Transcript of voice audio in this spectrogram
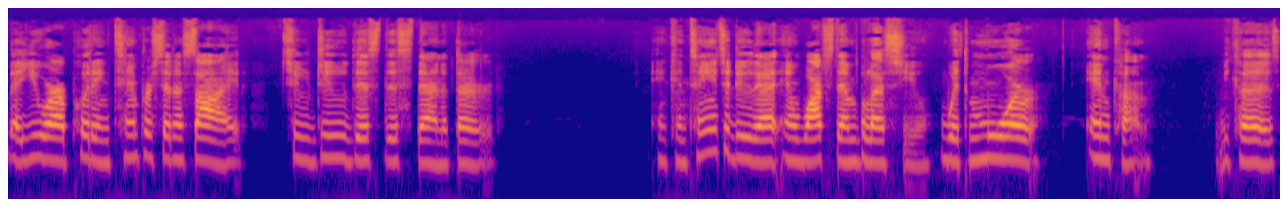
that you are putting 10% aside to do this, this, that, and the third. And continue to do that and watch them bless you with more income because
